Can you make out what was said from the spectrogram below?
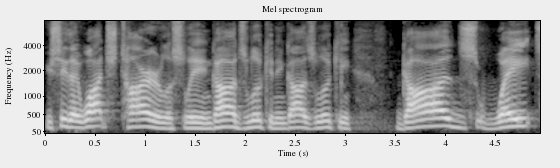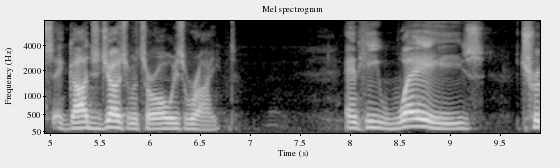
You see, they watch tirelessly, and God's looking, and God's looking. God's weights and God's judgments are always right. And He weighs truth.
